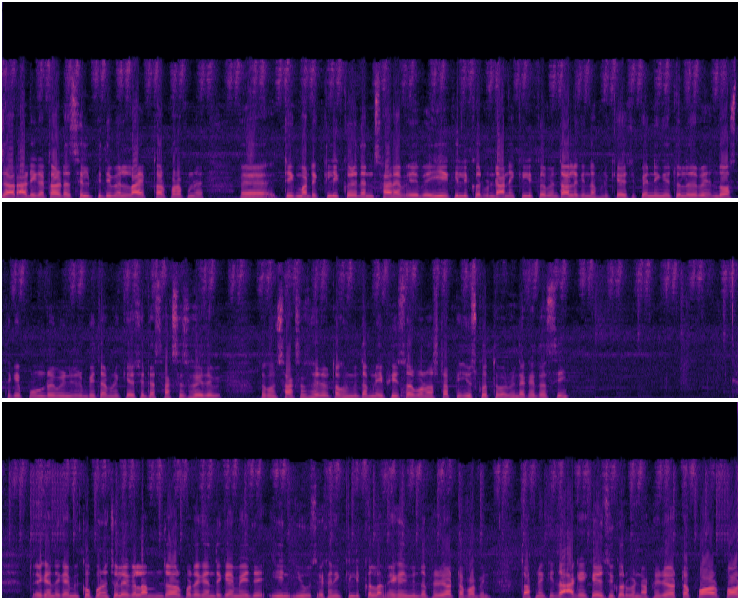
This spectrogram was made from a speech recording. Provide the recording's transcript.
যার আইডি কার্ড তার একটা সেলফি দিবেন লাইভ তারপর আপনার টিক মার্টে ক্লিক করে দেন সাইন আপ ইয়ে ক্লিক করবেন, ডানে ক্লিক করবেন, তাহলে কিন্তু আপনি কেওসি পেন্ডিংয়ে চলে যাবে। দশ থেকে পনেরো মিনিটের ভিতরে আপনি কেওসিটা সাকসেস হয়ে যাবে। যখন সাকসেস হয়ে যাবে, তখন কিন্তু আপনি এই ফিচার বোনাসটা আপনি ইউজ করতে পারবেন। দেখাইতেছি। তো এখান থেকে আমি কোপনে চলে গেলাম, যাওয়ার পর এখান থেকে আমি এই যে ইন ইউজ এখানে ক্লিক করলাম, এখানে কিন্তু আপনি রেয়ারটা পাবেন। তো আপনি কিন্তু আগে কেওসি করবেন, আপনি রেয়ারটা পাওয়ার পর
